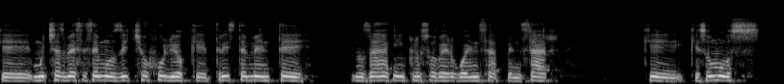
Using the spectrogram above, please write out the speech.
que muchas veces hemos dicho, Julio, que tristemente nos da incluso vergüenza pensar que, somos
